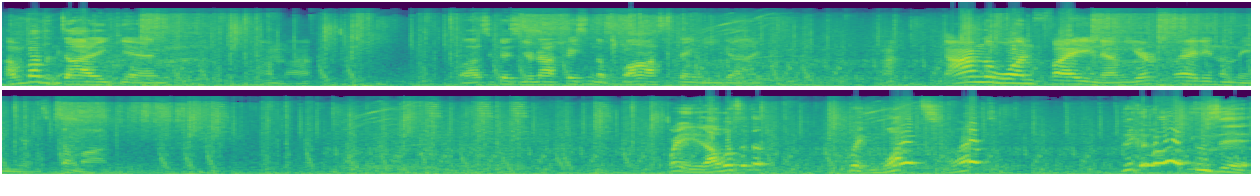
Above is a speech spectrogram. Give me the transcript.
I'm about to die again. I'm not. Well, that's because you're not facing the boss thingy guy. I'm the one fighting them. You're fighting the minions. Come on. Wait, that wasn't the. Wait, what? What? They can all use it.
